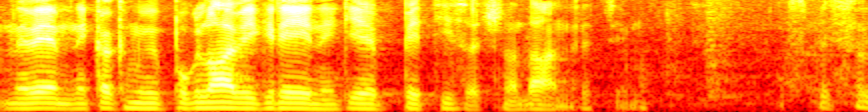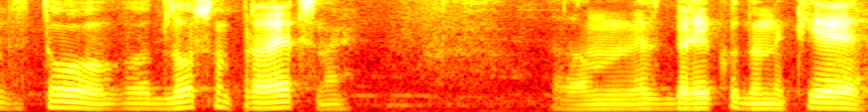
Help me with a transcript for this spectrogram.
ne vem, nekako mi po glavi gre nekje 5000 na dan. Recimo. Jaz mislim, da je to odločno preveč. Ne? Um, jaz bi rekel, da nekje,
